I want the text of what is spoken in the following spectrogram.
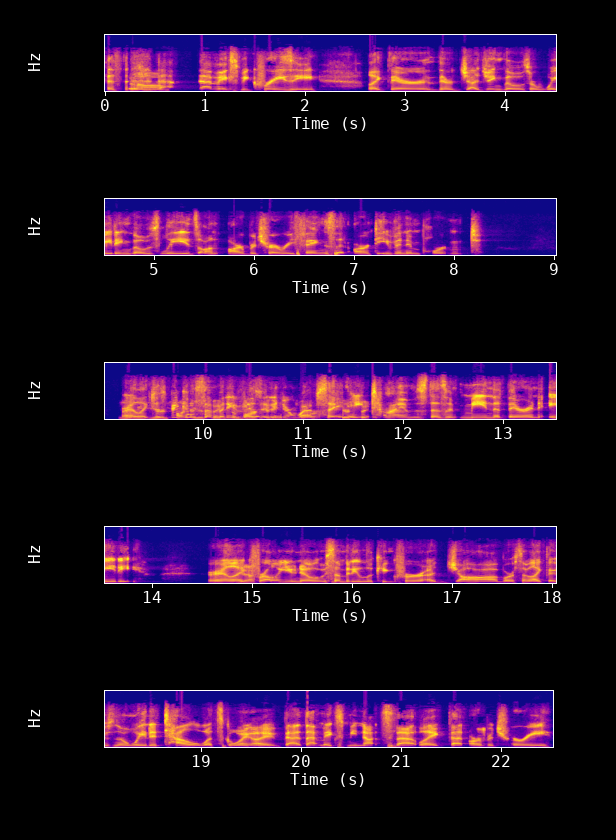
that um, that makes me crazy. Like they're they're judging those or weighting those leads on arbitrary things that aren't even important. Right? Like just because somebody visited your website eight times doesn't mean that they're an 80 right? Like yeah. for all you know, it was somebody looking for a job or something. Like there's no way to tell what's going. on. that that makes me nuts. That like that arbitrary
